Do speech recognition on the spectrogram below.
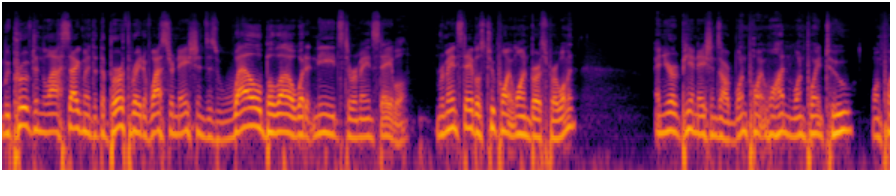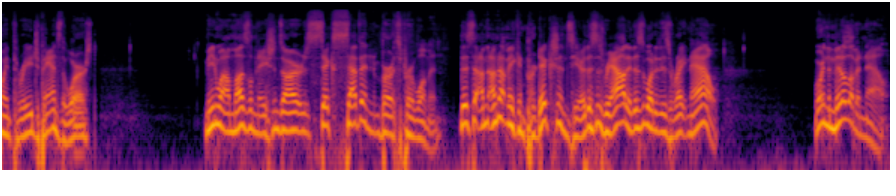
We proved in the last segment that the birth rate of Western nations is well below what it needs to remain stable. Remain stable is 2.1 births per woman, and European nations are 1.1, 1.2, 1.3. Japan's the worst. Meanwhile, Muslim nations are six, seven births per woman. This I'm, I'm not making predictions here. This is reality. This is what it is right now. We're in the middle of it now.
